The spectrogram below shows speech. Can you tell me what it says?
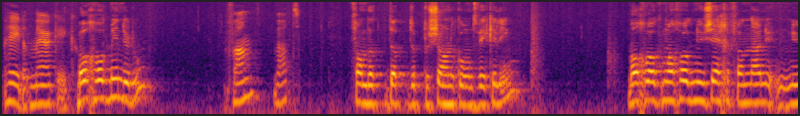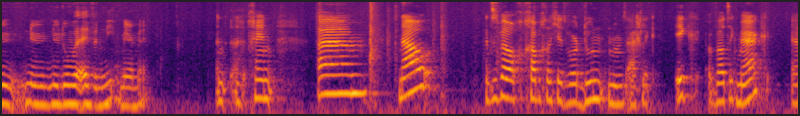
hey, dat merk ik. Mogen we ook minder doen? Van, wat? Van dat, dat, de persoonlijke ontwikkeling? Mogen we ook, mogen we ook nu zeggen van, nou, nu, nu, nu, nu doen we even niet meer mee? En, geen. ehm, nou, het is wel grappig dat je het woord doen noemt eigenlijk. Ik, wat ik merk eh,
